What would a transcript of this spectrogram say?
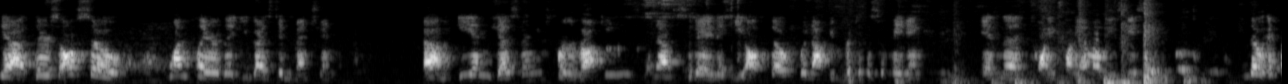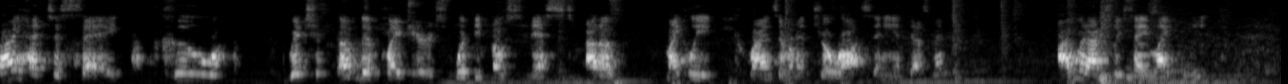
Yeah, there's also one player that you guys didn't mention. Um, Ian Desmond for the Rockies announced today that he also would not be participating in the 2020 MLB season. So if I had to say who, which of the players would be most missed out of Mike Leake, Ryan Zimmerman, Joe Ross, and Ian Desmond, I would actually say Mike Leake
